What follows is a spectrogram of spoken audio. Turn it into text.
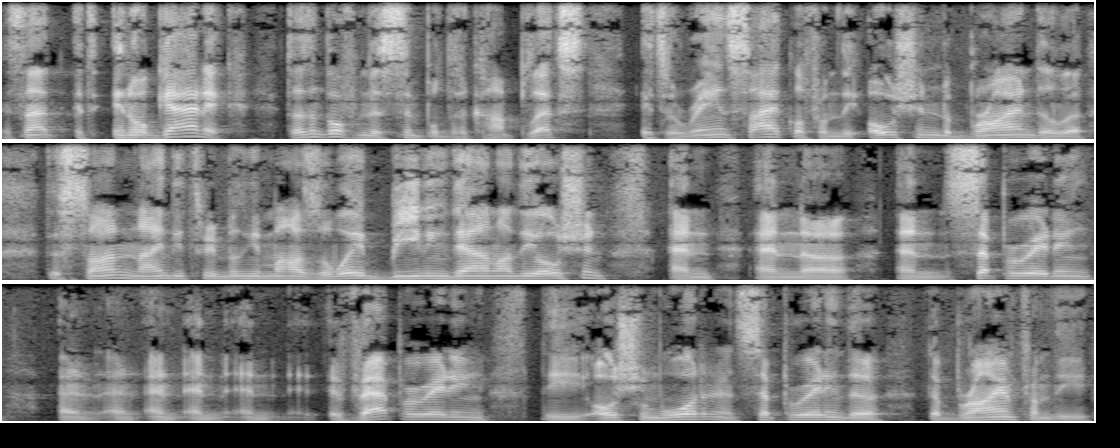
It's not. It's inorganic. It doesn't go from the simple to the complex. It's a rain cycle from the ocean, the brine, to the the sun, ninety three million miles away, beating down on the ocean and and uh, and separating and, and, and, and, evaporating the ocean water and separating the, the brine from the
